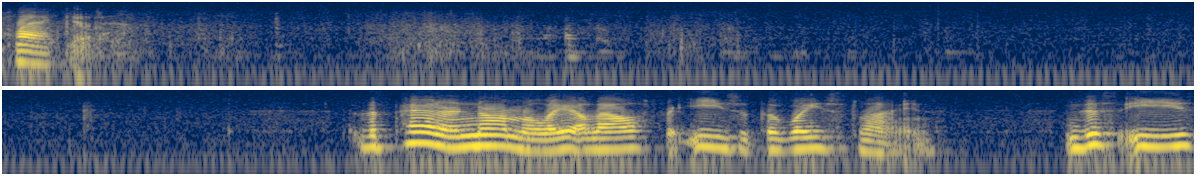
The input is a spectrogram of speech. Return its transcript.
placket. The pattern normally allows for ease at the waistline. This ease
